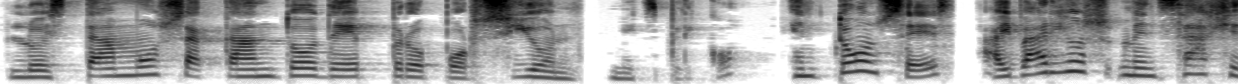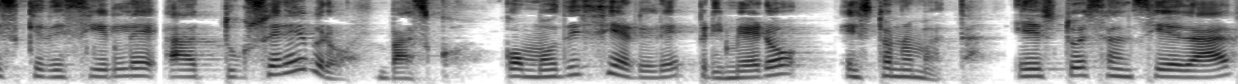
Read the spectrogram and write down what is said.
Lo estamos sacando de proporción, ¿me explico? Entonces, hay varios mensajes que decirle a tu cerebro vasco. Como decirle, primero, esto no mata. Esto es ansiedad,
